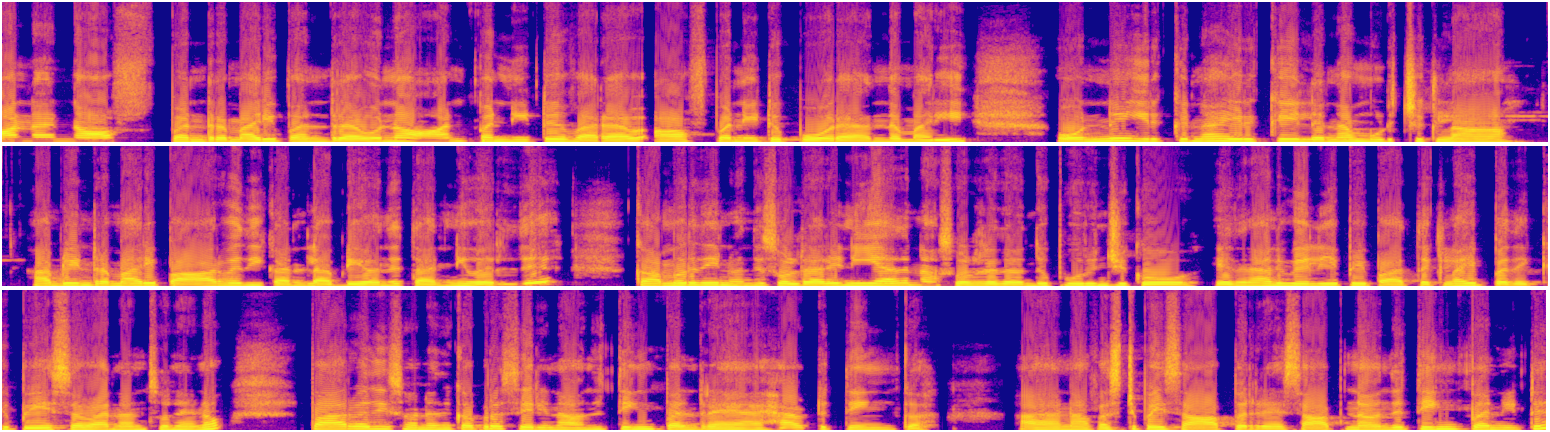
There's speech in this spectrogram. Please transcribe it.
ஆன் அண்ட் ஆஃப் பண்ணுற மாதிரி பண்ணுற ஒன்று ஆன் பண்ணிட்டு வர ஆஃப் பண்ணிட்டு போகிற அந்த மாதிரி. ஒன்று இருக்குன்னா இருக்கு இல்லைன்னா முடிச்சுக்கலாம் அப்படின்ற மாதிரி பார்வதி கண்ணில் அப்படியே வந்து தண்ணி வருது. கமருதீன் வந்து சொல்றாரு நீயாவது நான் சொல்கிறத வந்து புரிஞ்சுக்கோ. எதனாலும் வெளியே போய் பார்த்துக்கலாம். இப்போதைக்கு பேச வேணான்னு சொன்னேனோ? பார்வதி சொன்னதுக்கப்புறம் சரி நான் வந்து திங்க் பண்ணுறேன் ஐ ஹாவ் டு திங்க் நான் ஃபர்ஸ்ட் போய் சாப்பிட்றேன். சாப்பிட்டு நான் வந்து திங்க் பண்ணிட்டு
